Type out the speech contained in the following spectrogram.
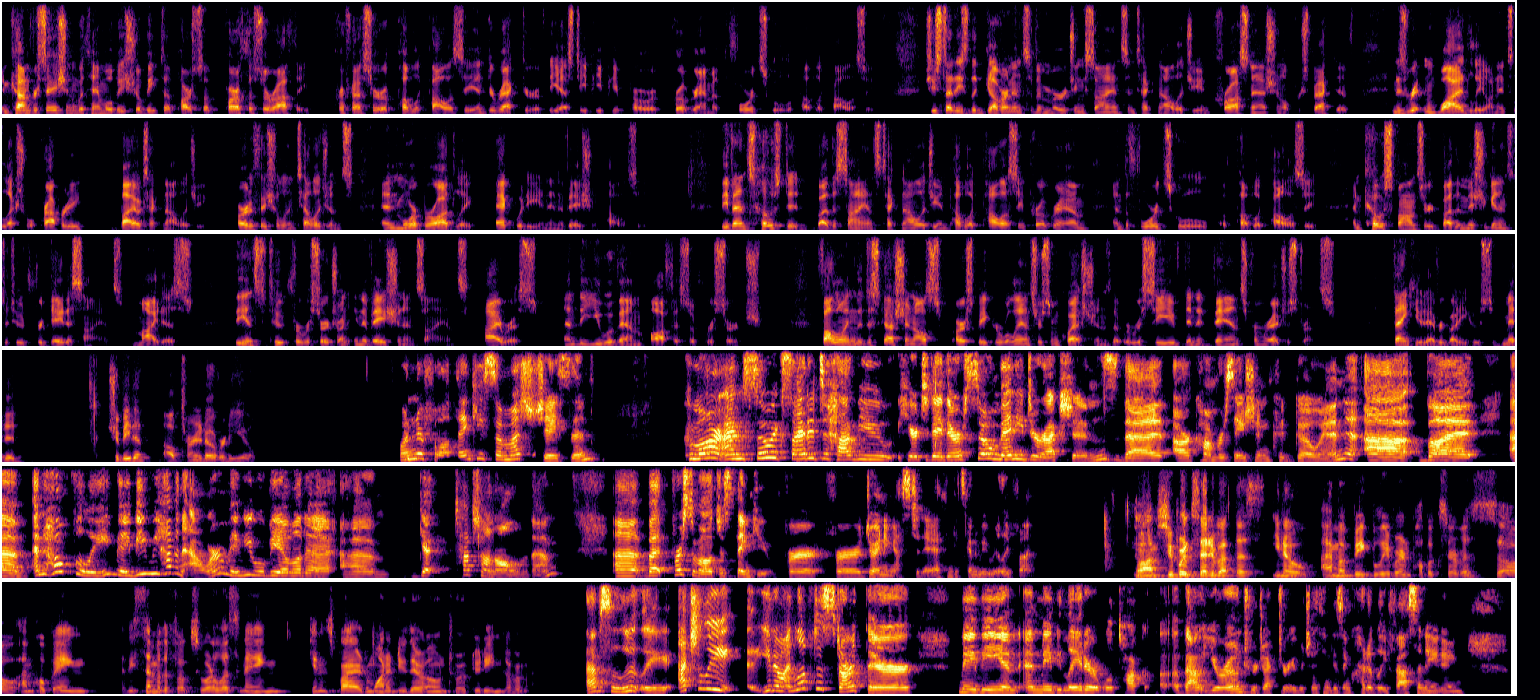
In conversation with him will be Shobita Parthasarathy, professor of public policy and director of the STPP pro program at the Ford School of Public Policy. She studies the governance of emerging science and technology in cross-national perspective and has written widely on intellectual property, biotechnology, artificial intelligence, and more broadly, equity and innovation policy. The event's hosted by the Science, Technology, and Public Policy program and the Ford School of Public Policy, and co-sponsored by the Michigan Institute for Data Science, MIDAS, the Institute for Research on Innovation in Science, IRIS, and the U of M Office of Research. Following the discussion, our speaker will answer some questions that were received in advance from registrants. Thank you to everybody who submitted. Shobita, I'll turn it over to you. Wonderful. Thank you so much, Jason. Kumar, I'm so excited to have you here today. There are so many directions that our conversation could go in, uh, but um, and hopefully maybe we have an hour. Maybe we'll be able to um, get touch on all of them. Uh, but first of all, just thank you for for joining us today. I think it's going to be really fun. No, I'm super excited about this. You know, I'm a big believer in public service, so I'm hoping at least some of the folks who are listening get inspired and want to do their own tour of duty in government. Absolutely. Actually, you know, I'd love to start there maybe, and, and maybe later we'll talk about your own trajectory, which I think is incredibly fascinating.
